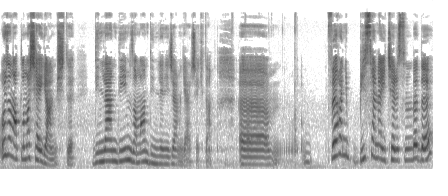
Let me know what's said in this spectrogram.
O yüzden aklıma şey gelmişti. Dinlendiğim zaman dinleneceğim gerçekten. Ee, ve hani bir sene içerisinde de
